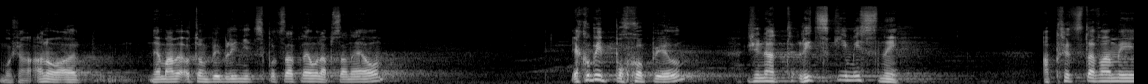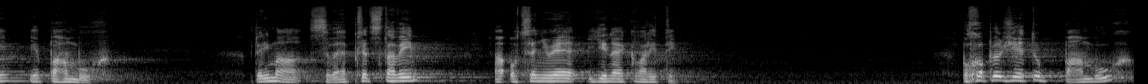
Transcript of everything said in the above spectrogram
možná ano, ale nemáme o tom v Biblii nic podstatného napsaného. Jakoby pochopil, že nad lidskými sny a představami je Pán Bůh, který má své představy a oceňuje jiné kvality. Pochopil, že je tu Pán Bůh,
